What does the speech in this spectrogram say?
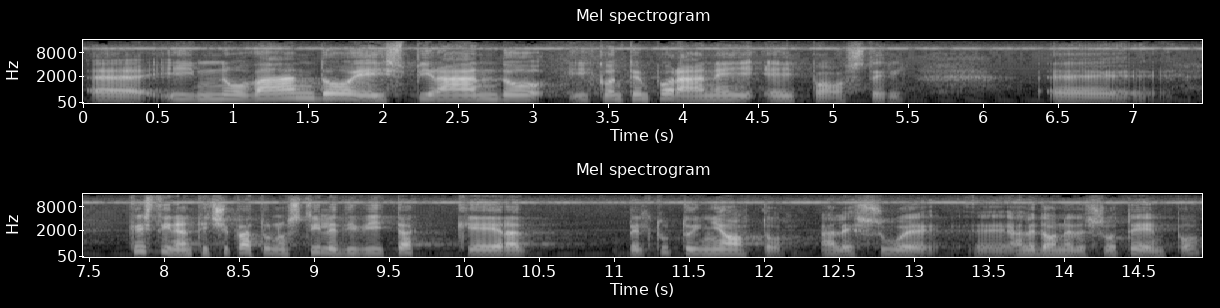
eh, innovando e ispirando i contemporanei e i posteri. Eh, Cristina ha anticipato uno stile di vita che era del tutto ignoto alle, sue, eh, alle donne del suo tempo,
